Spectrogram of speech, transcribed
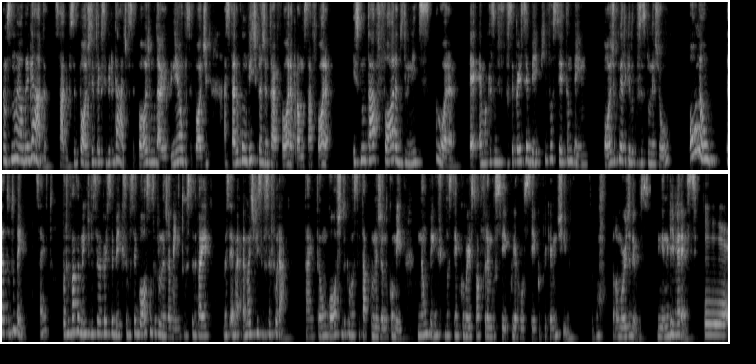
Não, você não é obrigada, sabe? Você pode ter flexibilidade, você pode mudar de opinião, você pode aceitar o convite para jantar fora, para almoçar fora. Isso não está fora dos limites. Agora, é, é uma questão de você perceber que você também pode comer aquilo que você planejou ou não. Tá tudo bem, certo? Provavelmente você vai perceber que se você gosta do seu planejamento, você vai. É, é mais difícil você furar. Tá? Então, goste do que você está planejando comer. Não pense que você tem que comer só frango seco e arroz seco, porque é mentira. Tá Pelo amor de Deus. Ninguém, ninguém merece. E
